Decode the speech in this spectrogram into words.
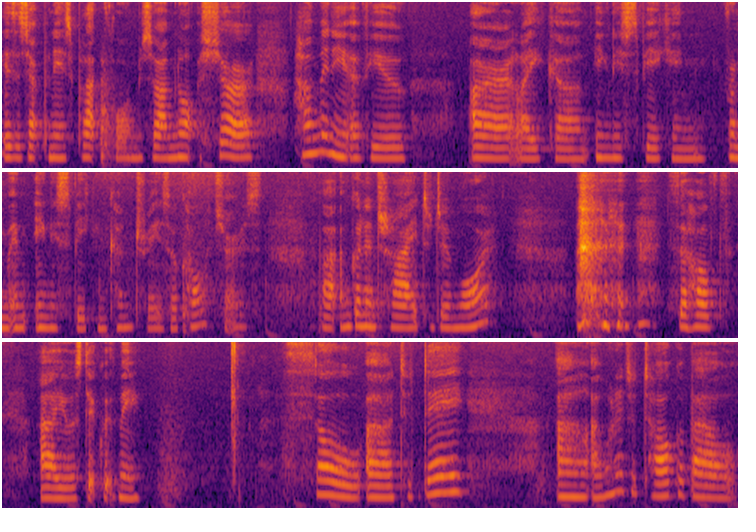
is a Japanese platform. So I'm not sure how many of you are like um, English speaking from English speaking countries or cultures, but I'm gonna try to do more. so hope uh, you'll stick with me. So uh, today uh, I wanted to talk about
